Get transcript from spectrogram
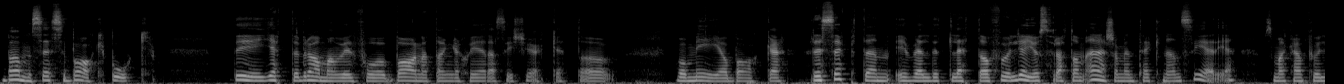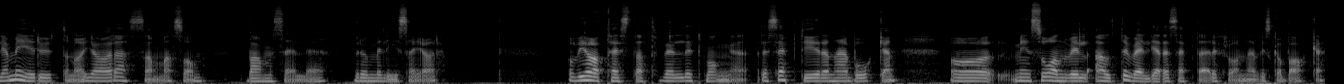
Bamses bakbok. Det är jättebra om man vill få barn att engagera sig i köket och vara med och baka. Recepten är väldigt lätta att följa just för att de är som en tecknad serie. Så man kan följa med i rutorna och göra samma som Bamse eller Brummelisa gör. Och vi har testat väldigt många recept i den här boken. Och min son vill alltid välja recept därifrån när vi ska baka.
